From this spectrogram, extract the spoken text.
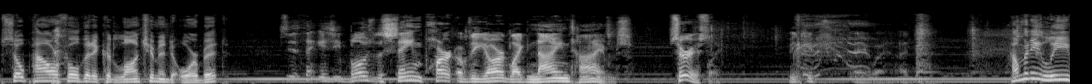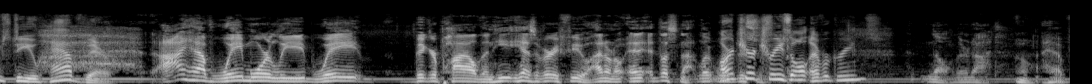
so powerful that it could launch him into orbit? See, the thing is, he blows the same part of the yard like nine times. Seriously. Anyway, I, How many leaves do you have there? I have way more lead, way bigger pile than he. He has a very few. I don't know. And, let's not. Let, Aren't your is- trees all evergreens? No, they're not. Oh. I have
